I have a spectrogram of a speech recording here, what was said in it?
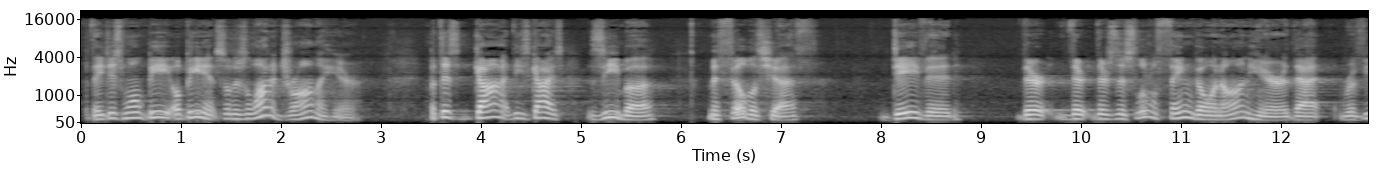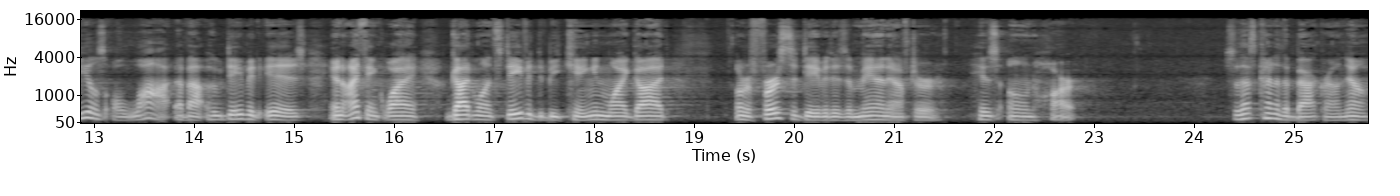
But they just won't be obedient. So there's a lot of drama here. But this guy, these guys, Ziba, Mephibosheth, David, there, there, there's this little thing going on here that reveals a lot about who David is, and I think why God wants David to be king, and why God refers to David as a man after his own heart. So that's kind of the background. Now,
